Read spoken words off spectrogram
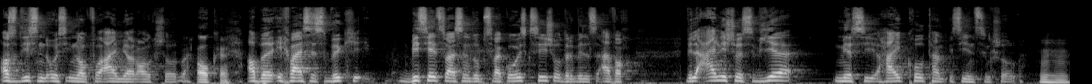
also die sind uns innerhalb von einem Jahr angestorben. Okay. Aber ich weiß es wirklich, bis jetzt weiß ich nicht, ob es wegen uns war oder weil es einfach, weil eigentlich schon wie wir sie heimgeholt haben, ist sie instant gestorben. Mhm.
